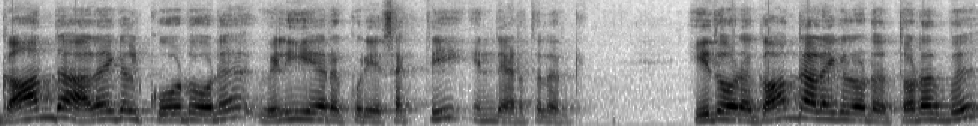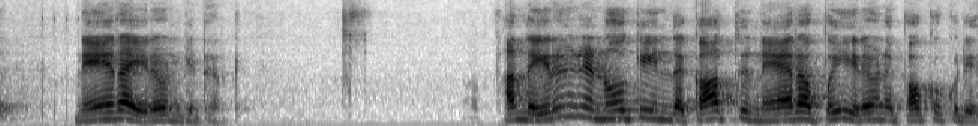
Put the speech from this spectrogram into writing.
காந்த அலைகள் கோடோட வெளியேறக்கூடிய சக்தி இந்த இடத்துல இருக்குது இதோட காந்த அலைகளோட தொடர்பு நேராக இறைவன்கிட்ட இருக்குது அந்த இறைவனை நோக்கி இந்த காற்று நேராக போய் இறைவனை பார்க்கக்கூடிய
